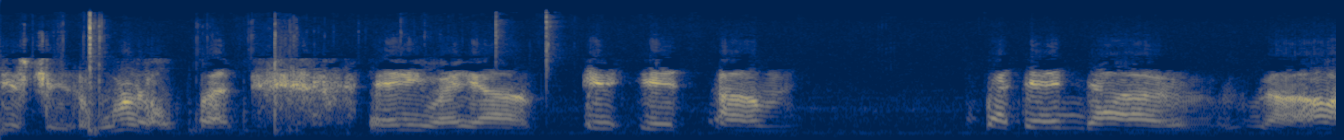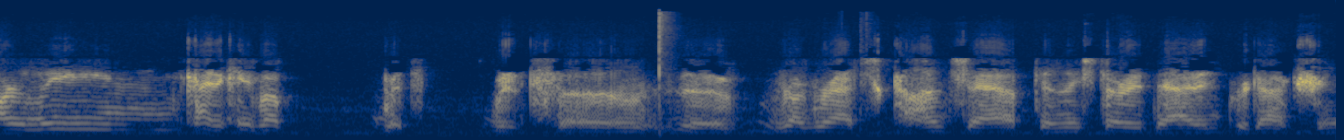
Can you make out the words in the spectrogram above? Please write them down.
history of the world. But anyway, uh, it, it um, but then uh, Arlene kind of came up with with uh, the Rugrats concept, and they started that in production,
